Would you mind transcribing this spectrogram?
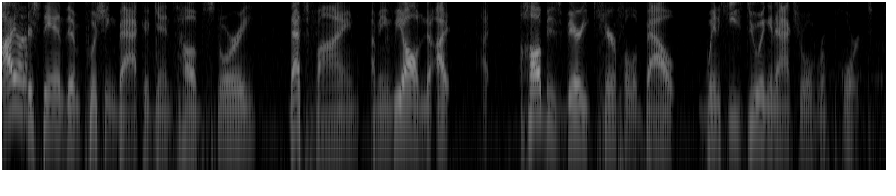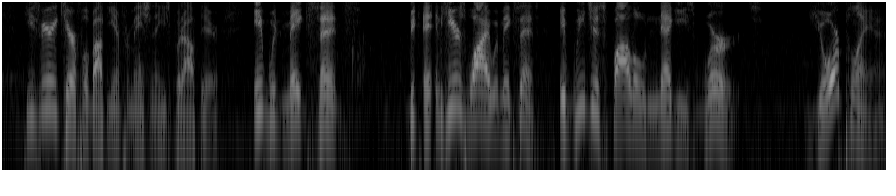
I understand them pushing back against Hub's story. That's fine. I mean, we all know. I, I Hub is very careful about when he's doing an actual report he's very careful about the information that he's put out there. It would make sense, and here's why it would make sense. If we just follow Nagy's words, your plan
